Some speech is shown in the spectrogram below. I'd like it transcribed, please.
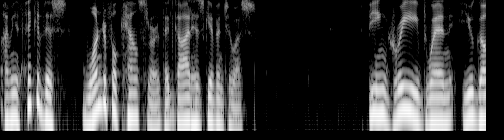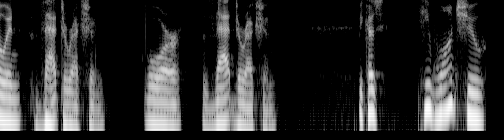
I mean, think of this wonderful counselor that God has given to us being grieved when you go in that direction or that direction because he wants you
